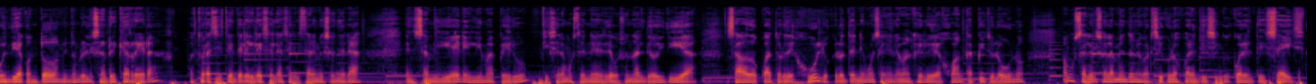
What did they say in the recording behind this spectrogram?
buen día con todos. Mi nombre es Luis Enrique Herrera, pastor asistente de la Iglesia Alianza Cristiana Misionera en San Miguel, en Lima, Perú. Quisiéramos tener el devocional de hoy día, sábado 4 de julio, que lo tenemos en el Evangelio de Juan capítulo 1. Vamos a leer solamente los versículos 45 y 46.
